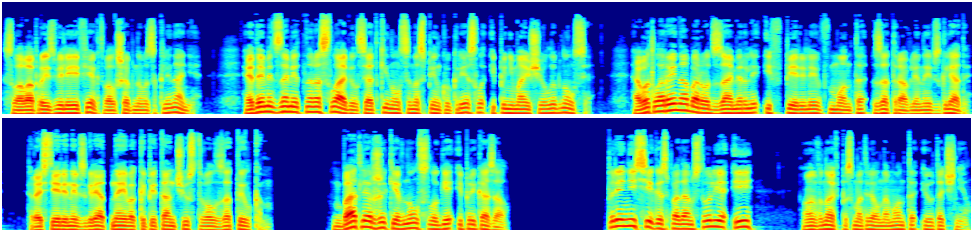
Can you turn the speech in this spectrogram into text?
Слова произвели эффект волшебного заклинания. Эдемец заметно расслабился, откинулся на спинку кресла и, понимающе улыбнулся. А вот Лоррей, наоборот, замерли и вперили в Монта затравленные взгляды. Растерянный взгляд Нейва капитан чувствовал затылком. Батлер же кивнул слуге и приказал. «Принеси господам стулья и...» Он вновь посмотрел на Монта и уточнил.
